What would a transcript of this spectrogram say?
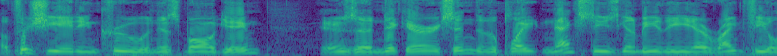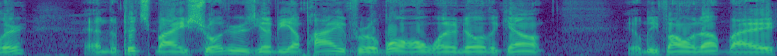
officiating crew in this ball game. Here's uh, Nick Erickson to the plate next. He's going to be the uh, right fielder. And the pitch by Schroeder is going to be up high for a ball. 1 0 the count. He'll be followed up by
